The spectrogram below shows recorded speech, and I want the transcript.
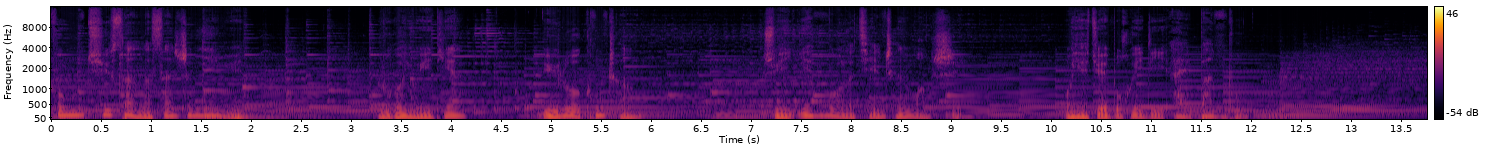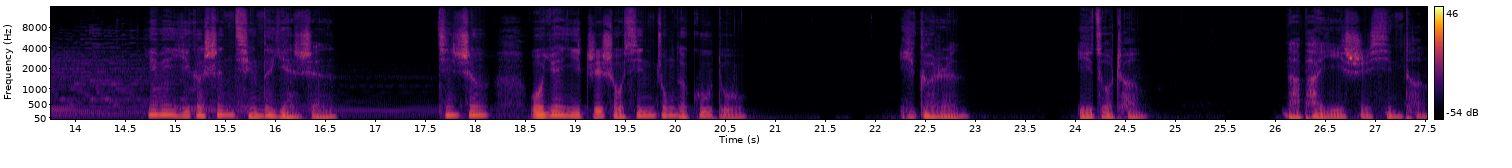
风驱散了三生烟云。如果有一天雨落空城，水淹没了前尘往事，我也绝不会离爱半步，因为一个深情的眼神。今生，我愿意执守心中的孤独。一个人，一座城，哪怕一世心疼。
